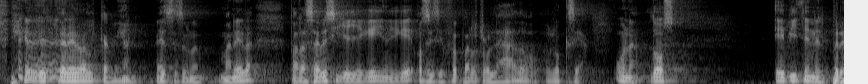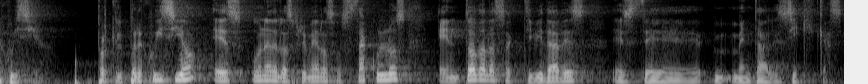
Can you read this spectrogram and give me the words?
el letrero al camión. Esa es una manera para saber si ya llegué y no llegué o si se fue para otro lado o lo que sea. Una. Dos, eviten el prejuicio porque el prejuicio es uno de los primeros obstáculos en todas las actividades este, mentales, psíquicas.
